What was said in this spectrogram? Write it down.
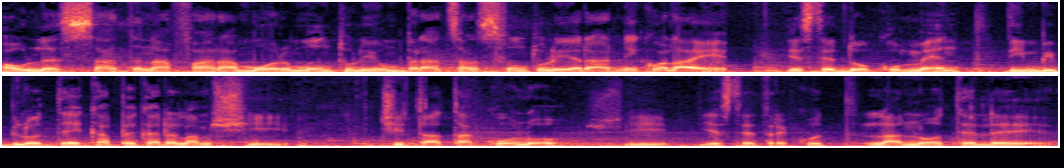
au lăsat în afara mormântului un braț al Sfântului Erar Nicolae. Este document din biblioteca pe care l-am și citat acolo și este trecut la notele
